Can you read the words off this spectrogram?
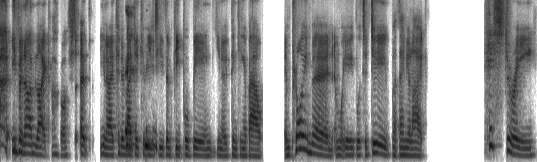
Even I'm like, oh gosh, uh, you know, I can imagine communities and people being, you know, thinking about employment and what you're able to do, but then you're like, history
